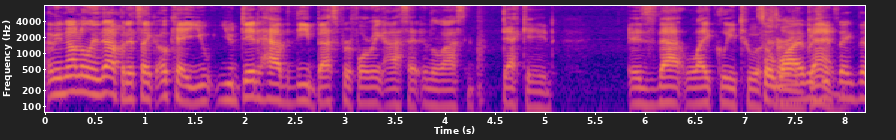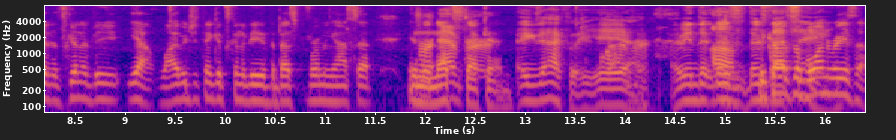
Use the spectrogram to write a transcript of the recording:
I mean, not only that, but it's like okay, you you did have the best performing asset in the last decade. Is that likely to occur? So why again? would you think that it's going to be? Yeah, why would you think it's going to be the best performing asset in Forever. the next decade? Exactly. Yeah. yeah. I mean, there's, um, there's because of one reason,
